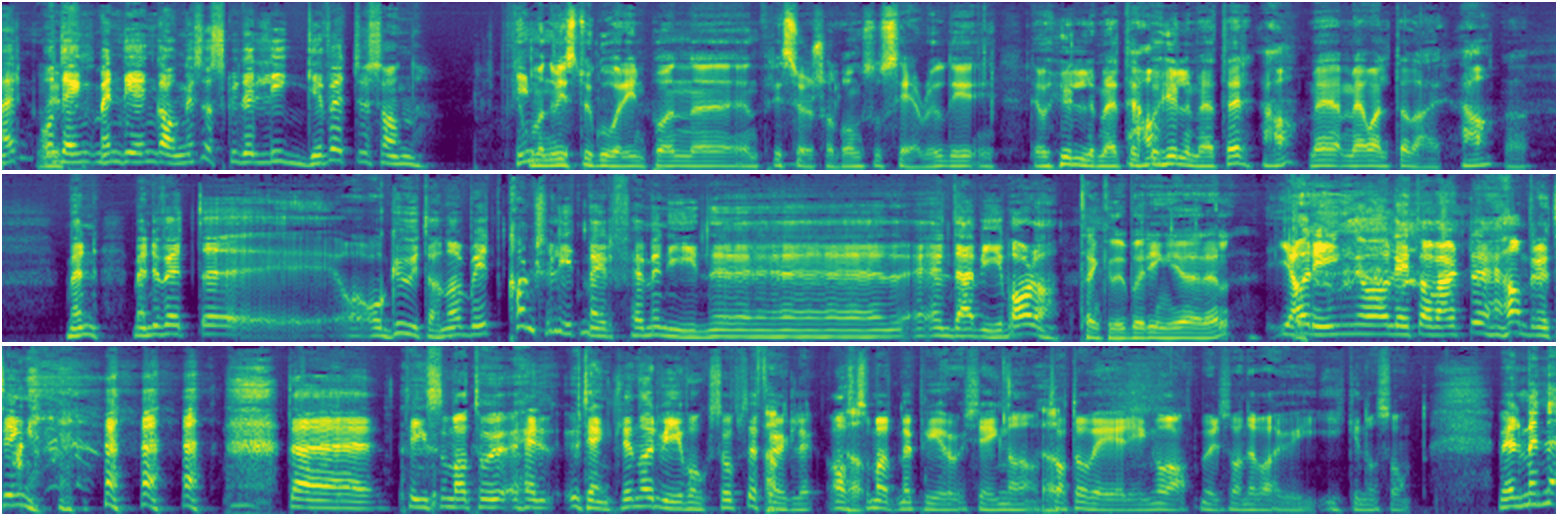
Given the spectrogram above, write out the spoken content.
Her. Og den, men den gangen så skulle det ligge, vet du, sånn fint. Men hvis du går inn på en, eh, en frisørsalong, så ser du jo de, det er jo hyllemeter Ja. på hyllemeter Ja. med, med alt det der. Ja. Ja. Men, men du vet, eh, og guttene har blitt kanskje litt mer feminine eh, enn der vi var, da. Tenker du på ring i øret, eller? Ja, ring og litt av hvert andre ting. det er ting som var helt utenkelig når vi vokste opp, selvfølgelig. Alt som hadde med piercing og tatovering og alt mulig sånn, det var jo ikke noe sånt. Men, men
